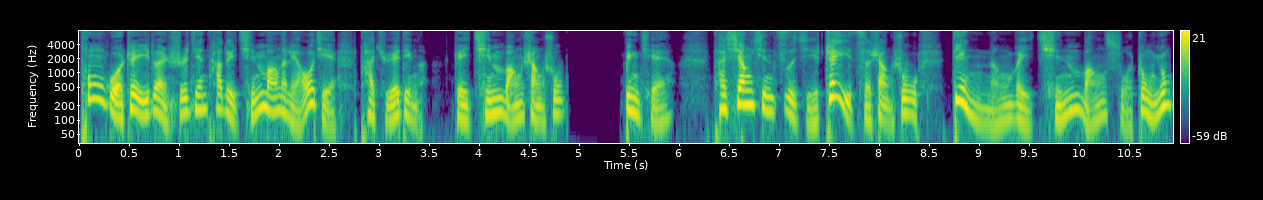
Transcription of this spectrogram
通过这一段时间他对秦王的了解，他决定啊给秦王上书，并且他相信自己这次上书定能为秦王所重用。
